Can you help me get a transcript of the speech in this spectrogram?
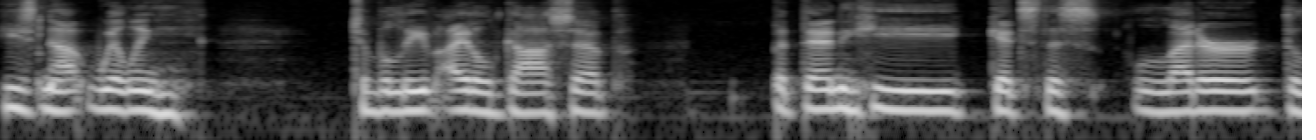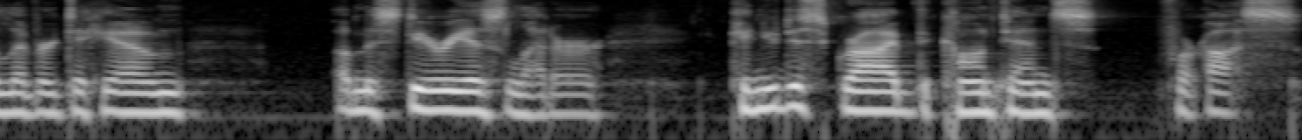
He's not willing to believe idle gossip. But then he gets this letter delivered to him, a mysterious letter can you describe the contents for us?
